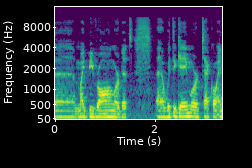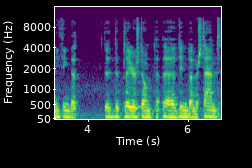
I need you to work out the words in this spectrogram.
uh, might be wrong or that uh, with the game or tackle anything that the, the players don't uh, didn't understand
